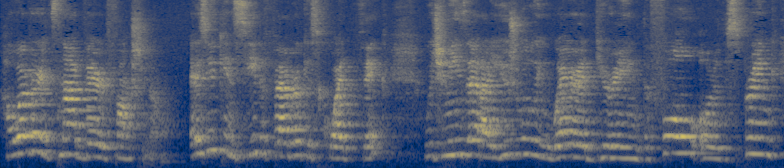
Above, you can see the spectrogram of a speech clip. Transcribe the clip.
However, it's not very functional. As you can see, the fabric is quite thick, which means that I usually wear it during the fall or the spring.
